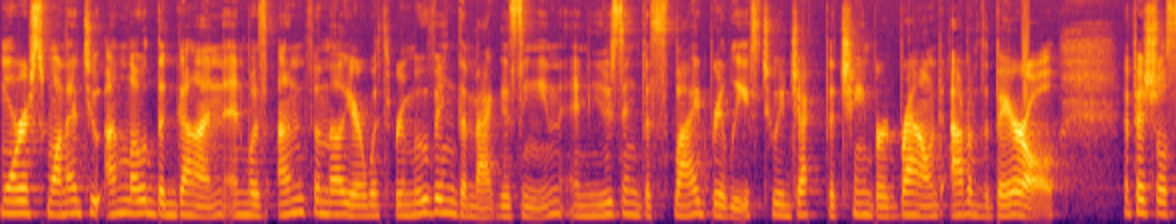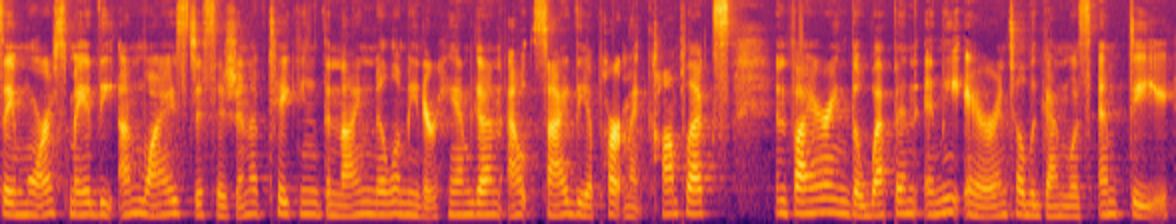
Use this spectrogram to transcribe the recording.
Morris wanted to unload the gun and was unfamiliar with removing the magazine and using the slide release to eject the chambered round out of the barrel. Officials say Morris made the unwise decision of taking the 9mm handgun outside the apartment complex and firing the weapon in the air until the gun was empty.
